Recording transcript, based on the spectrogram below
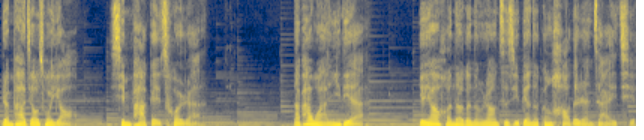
人怕交错友，心怕给错人。哪怕晚一点，也要和那个能让自己变得更好的人在一起。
